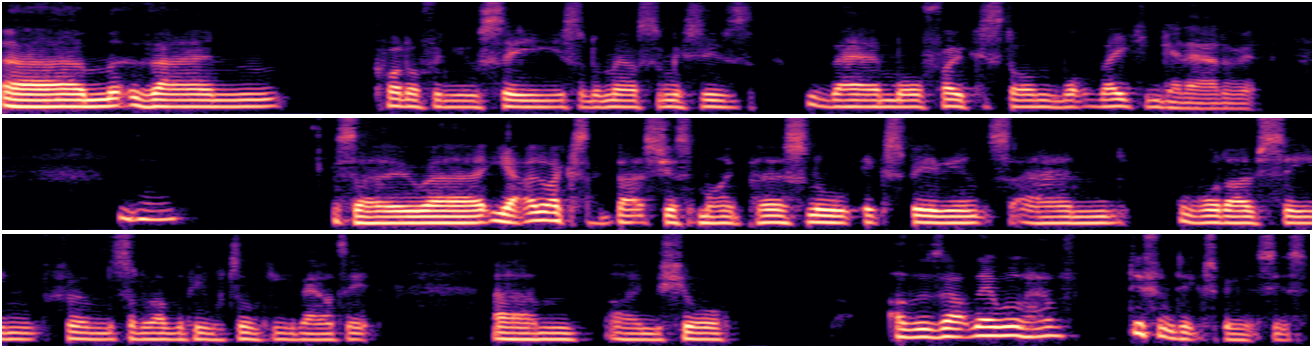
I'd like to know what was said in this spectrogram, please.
um, than quite often you'll see sort of male submissives. They're more focused on what they can get out of it. Mm-hmm. So uh, yeah, like I said, that's just my personal experience and what I've seen from sort of other people talking about it. Um, I'm sure others out there will have different experiences.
